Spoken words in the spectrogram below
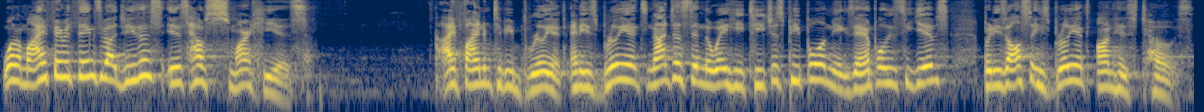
one of my favorite things about Jesus is how smart he is. I find him to be brilliant. And he's brilliant not just in the way he teaches people and the examples he gives, but he's also he's brilliant on his toes.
